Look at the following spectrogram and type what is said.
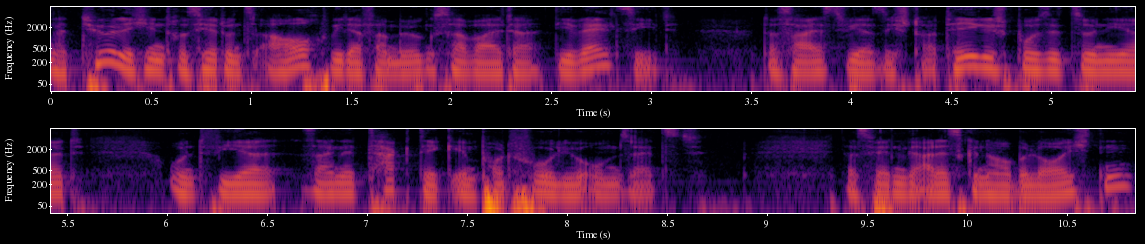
Natürlich interessiert uns auch, wie der Vermögensverwalter die Welt sieht. Das heißt, wie er sich strategisch positioniert, und wie er seine Taktik im Portfolio umsetzt. Das werden wir alles genau beleuchten.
